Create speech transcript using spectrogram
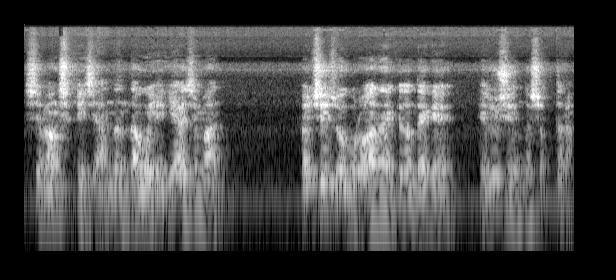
실망시키지 않는다고 얘기하지만 현실적으로 하나님께서 내게 해주시는 것이 없더라.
